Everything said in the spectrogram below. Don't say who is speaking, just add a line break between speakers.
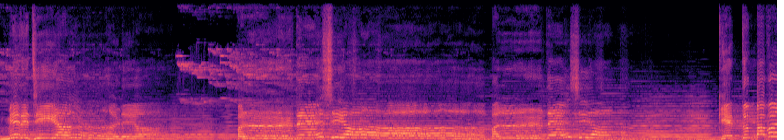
ਮੇਰੇ ਜੀੜਿਆ ਪਰਦੇਸਿਆ ਪਰਦੇਸਿਆ। ਕਿਤ ਪਵ ਹੈ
